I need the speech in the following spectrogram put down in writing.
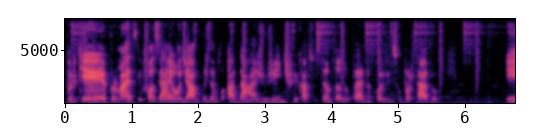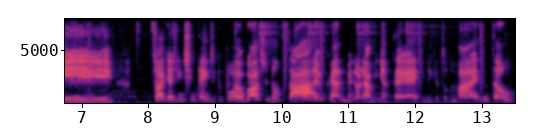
Porque, por mais que fosse, ah, eu odiava, por exemplo, adágio, gente, ficar sustentando perna, coisa insuportável. E. Só que a gente entende que, pô, eu gosto de dançar, eu quero melhorar minha técnica e tudo mais, então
